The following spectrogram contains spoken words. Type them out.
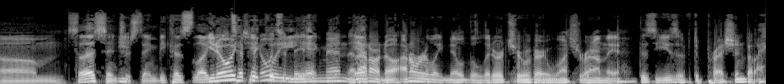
um, so that's interesting because, like, You know what? You know what's amazing, man? And an- I don't know. I don't really know the literature very much around the disease of depression, but I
